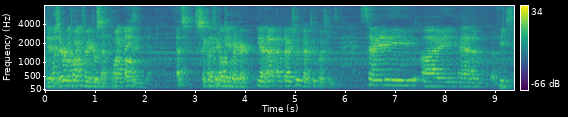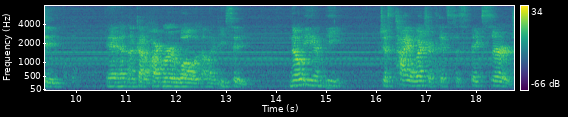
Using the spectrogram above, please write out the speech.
0.3%. Point, Amazing. Yeah. That's significant. Okay, right here. Yeah, I- I've actually got two questions. Say I have a PC and I've got a hardware wallet on my PC. No EMP just Thai Electric gets this big surge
